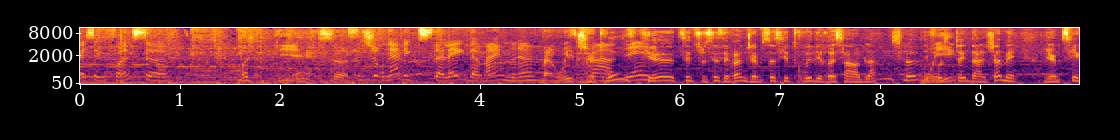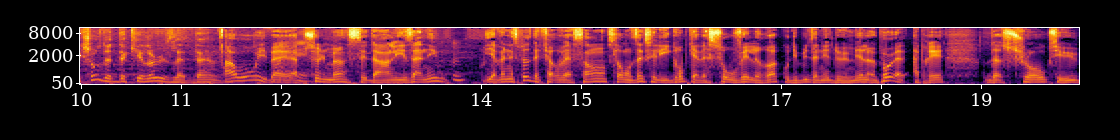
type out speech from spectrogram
Ben, c'est le fun, ça. Moi, j'aime bien ça. là. Une journée avec du soleil de même, là. Ben oui, Je trouve bien. que, tu sais, tu le sais, Stéphane, j'aime ça, de trouver des ressemblances, là. Des Oui. fois, je suis peut-être dans le champ, mais il y a un petit quelque chose de The Killers là-dedans. Ah oui, oui, ben absolument. C'est dans les années, il y avait une espèce d'effervescence. Là, on disait que c'est les groupes qui avaient sauvé le rock au début des années 2000. Un peu après The Strokes, il y a eu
